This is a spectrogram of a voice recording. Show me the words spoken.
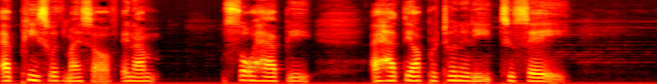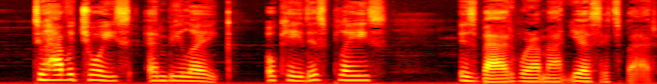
at peace with myself and I'm so happy I had the opportunity to say to have a choice and be like, okay, this place is bad where I'm at. Yes, it's bad.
